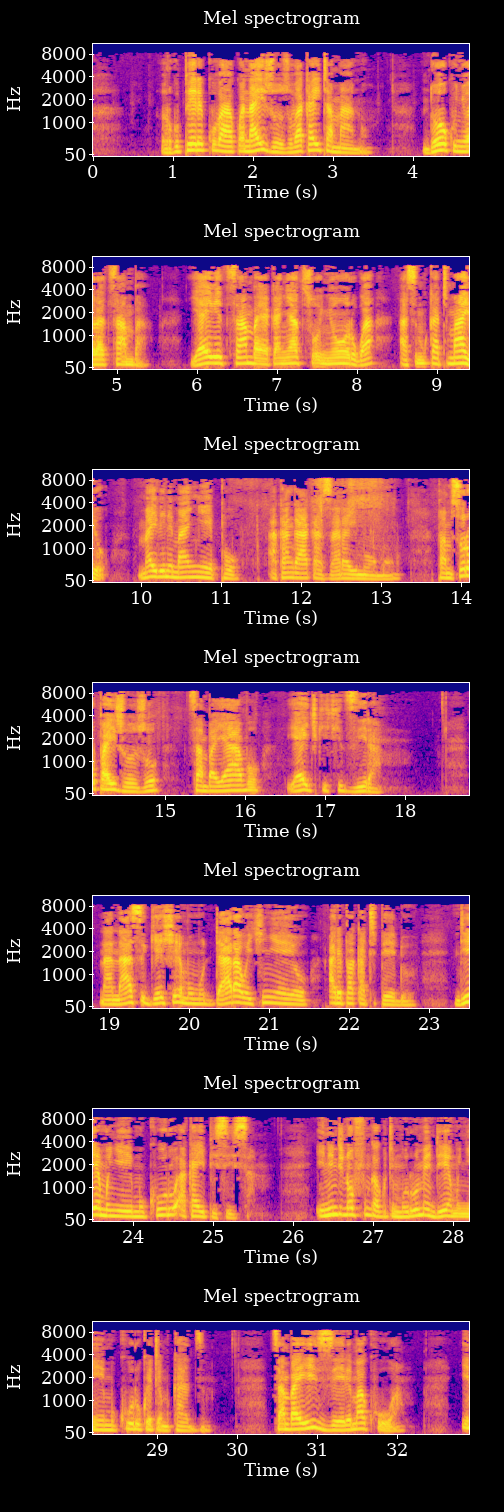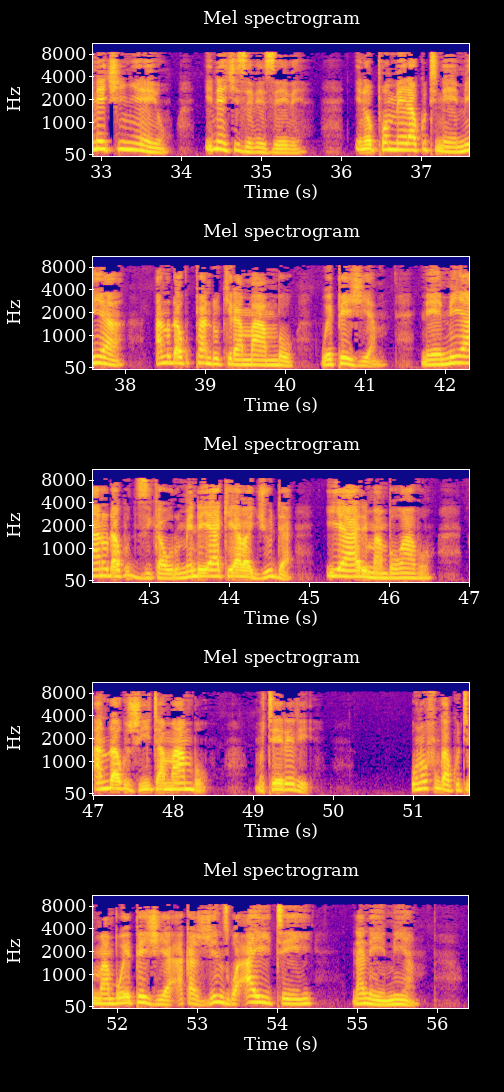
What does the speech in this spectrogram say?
rwupere kuvakwa naizvozvo vakaita manho ndokunyora tsamba. Yaive tsamba yakanyatsonyorwa asi mukati mayo maive nemanyepo akanga akazara imomo. Pamusoro paizvozvo tsamba yavo yaityikidzira. Nanhasi geshemu mudhara wechinyeyo ari pakati pedu. Ndiye munyei mukuru akaipisisa. Ini ndinofunga kuti murume ndiye munyei mukuru kwete mukadzi. Tsamba iyi izere makuhwa. Ine chinyeyo ine chizevezeve. Inopomera kuti nehemiya anoda kupandukira mambo wepezhia. Nehemiya anoda kudzika hurumende yake yavajudha iye ari mambo wavo. Anoda kuzviita mambo. Muteereri unofunga kuti mambo wepezhia akazvinzwa aitei nanehemiya?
